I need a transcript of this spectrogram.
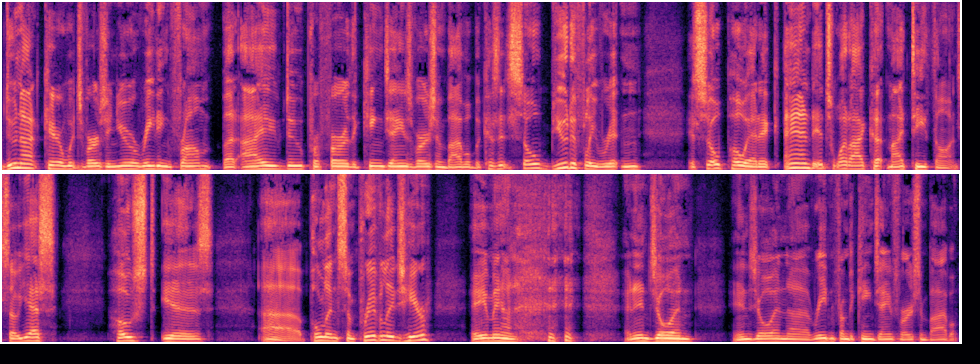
do not care which version you're reading from, but I do prefer the King James Version Bible because it's so beautifully written it's so poetic and it's what I cut my teeth on. So yes, host is uh, pulling some privilege here. Amen. and enjoying enjoying uh, reading from the King James Version Bible.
